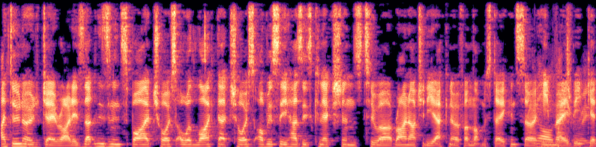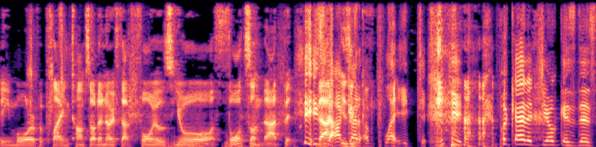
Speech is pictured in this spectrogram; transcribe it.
I do know Jay Wright is. That is an inspired choice. I would like that choice. Obviously, he has his connections to uh, Ryan Arcidiacono, if I'm not mistaken. So he oh, may be right. getting more of a playing time. So I don't know if that foils your thoughts on that. But he's that not going to a- play. what kind of joke is this?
